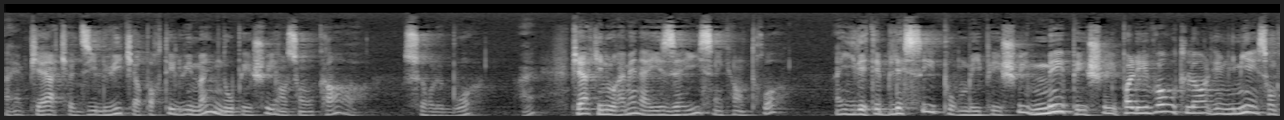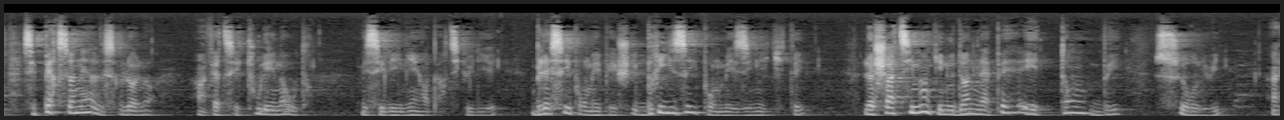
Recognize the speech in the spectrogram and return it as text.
Hein, Pierre qui a dit, lui qui a porté lui-même nos péchés en son corps sur le bois. Hein. Pierre qui nous ramène à Ésaïe 53. il était blessé pour mes péchés, mes péchés, pas les vôtres, là, les miens, sont, c'est personnel, cela, là. En fait, c'est tous les nôtres, mais c'est les miens en particulier. Blessé pour mes péchés, brisé pour mes iniquités. Le châtiment qui nous donne la paix est tombé sur lui. Hein?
